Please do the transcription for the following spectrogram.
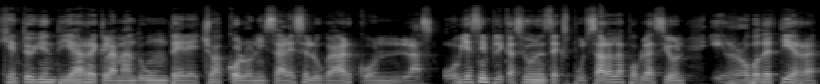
gente hoy en día reclamando un derecho a colonizar ese lugar con las obvias implicaciones de expulsar a la población y robo de tierra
